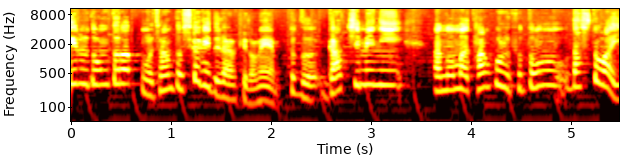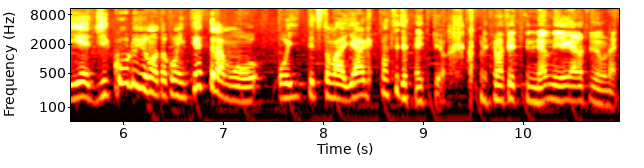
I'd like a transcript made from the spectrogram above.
ケルドントラップもちゃんと仕掛けてたんですけどね、ちょっとガチめに、あの、まあ、タンホール外出しとはいえ、事故るようなところにテスラも置いて、ちょっとまあ嫌がらせじゃないですよ。これは別に何の嫌がらせでもない。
